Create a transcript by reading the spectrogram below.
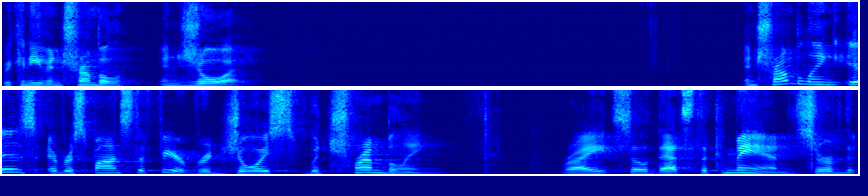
we can even tremble in joy. And trembling is a response to fear. Rejoice with trembling, right? So that's the command. Serve the,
